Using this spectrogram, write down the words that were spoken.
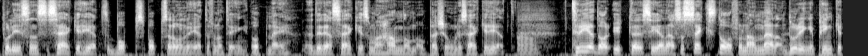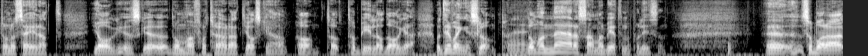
polisens säkerhet, BOPS, BOPS eller vad det nu heter för någonting, upp mig. Det är deras säkerhet som har hand om, om personlig säkerhet. Ja. Tre dagar ytterligare senare, alltså sex dagar från anmälan, då ringer Pinkerton och säger att jag ska, de har fått höra att jag ska ja, ta, ta bild av dagar. Och det var ingen slump. Nej. De har nära samarbete med polisen. Eh, Så bara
